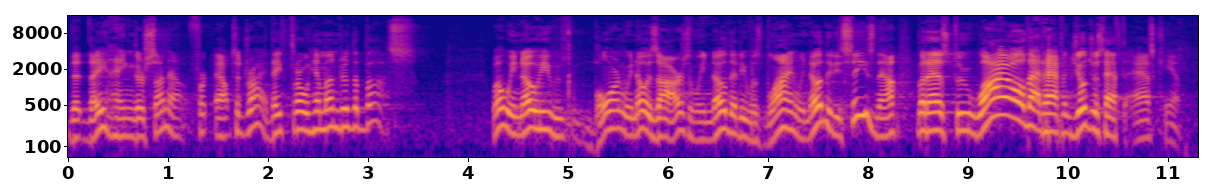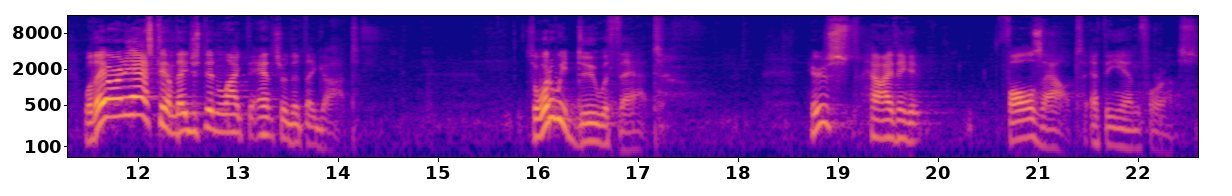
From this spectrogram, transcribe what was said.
that they hang their son out, for, out to dry. They throw him under the bus. Well, we know he was born, we know he's ours, and we know that he was blind, we know that he sees now, but as to why all that happened, you'll just have to ask him. Well, they already asked him, they just didn't like the answer that they got. So, what do we do with that? Here's how I think it falls out at the end for us.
